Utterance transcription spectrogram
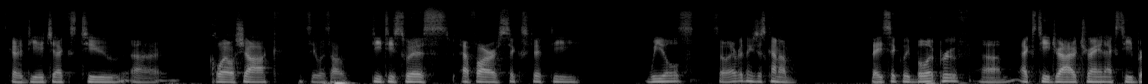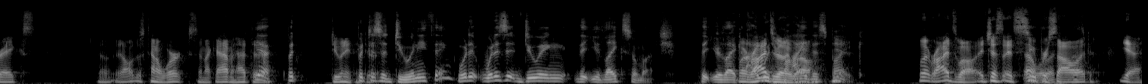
It's got a DHX2 uh, coil shock. Let's see what's out. DT Swiss FR 650 wheels, so everything's just kind of basically bulletproof. Um, XT drivetrain, XT brakes, so it all just kind of works. And like I haven't had to Yeah, but do anything. but does it. it do anything? What it, what is it doing that you like so much that you're like Well, I would really buy well. this Yeah. bike? Well, it rides well. It just it's Oh, well, super solid. Yeah.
